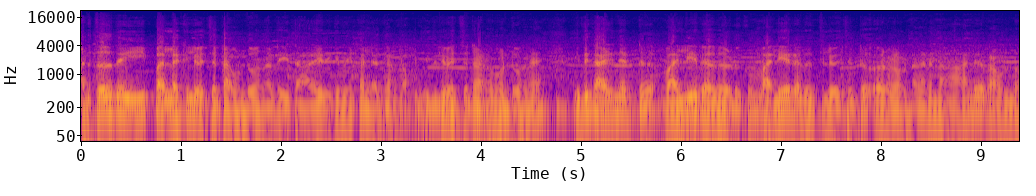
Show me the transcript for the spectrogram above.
അടുത്തത് ഈ പല്ലക്കിൽ വെച്ചിട്ടാണ് കൊണ്ടുപോകുന്നത് ഈ താഴെ ഇരിക്കുന്ന ഈ പല്ലക്ക് കണ്ടോ? ഇതിൽ വെച്ചിട്ടാണ് കൊണ്ടുപോകുന്നത് ഇത് കഴിഞ്ഞിട്ട് വലിയ രഥം എടുക്കും. വലിയ രഥത്തിൽ വെച്ചിട്ട് ഒരു റൗണ്ട് അങ്ങനെ നാല് റൗണ്ടോ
